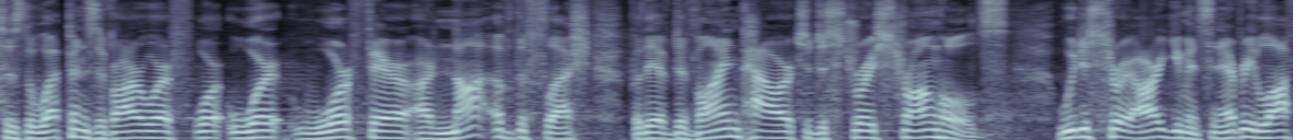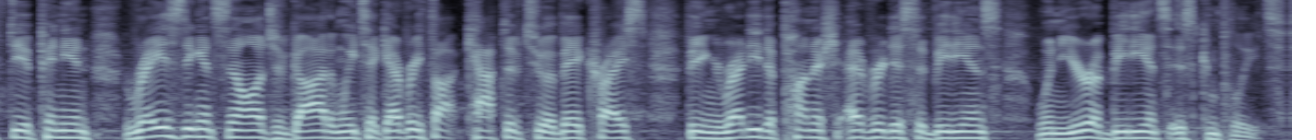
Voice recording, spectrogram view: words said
says, The weapons of our war- war- warfare are not of the flesh, but they have divine power to destroy strongholds. We destroy arguments and every lofty opinion raised against the knowledge of God, and we take every thought captive to obey Christ, being ready to punish every disobedience when your obedience is complete.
